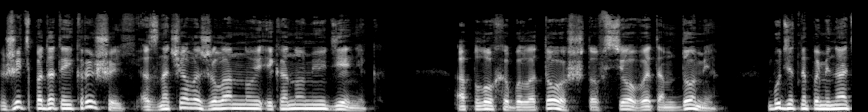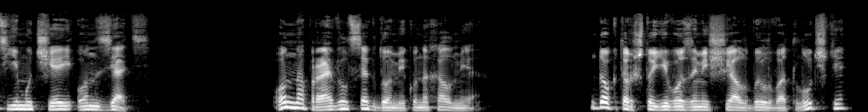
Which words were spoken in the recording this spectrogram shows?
Жить под этой крышей означало желанную экономию денег, а плохо было то, что все в этом доме будет напоминать ему, чей он зять. Он направился к домику на холме. Доктор, что его замещал, был в отлучке,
